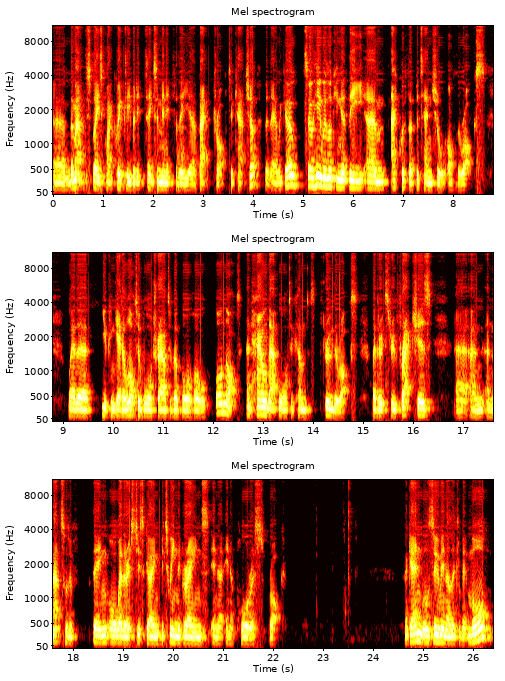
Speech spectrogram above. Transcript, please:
Um, the map displays quite quickly, but it takes a minute for the uh, backdrop to catch up. But there we go. So here we're looking at the um, aquifer potential of the rocks. whether you can get a lot of water out of a borehole or not, and how that water comes through the rocks, whether it's through fractures uh, and, and that sort of thing, or whether it's just going between the grains in a, in a porous rock. Again, we'll zoom in a little bit more.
